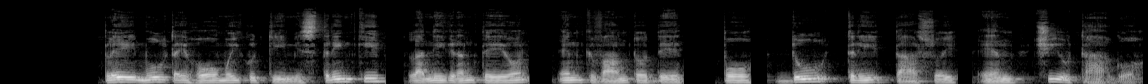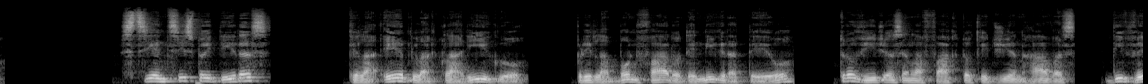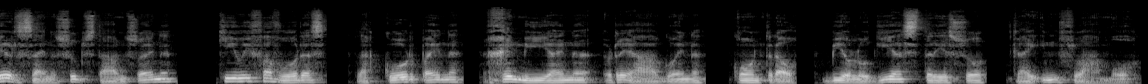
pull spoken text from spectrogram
Plei multae homoi cutimis trinci la nigran teon en quanto de po du tri tasoi en ciu tago. Sciencistoi diras che la ebla clarigo pri la bonfaro de nigra teo trovigas en la facto che gian havas diversain substansoin qui favoras la corpain chemiain reagoin contra biologia stresso cae inflamo.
